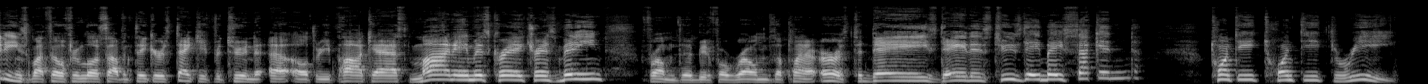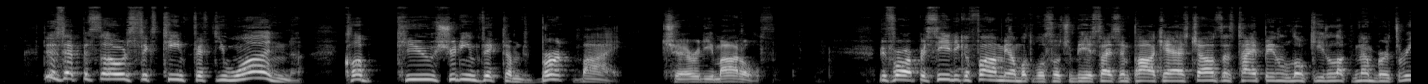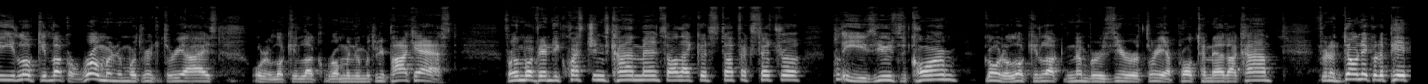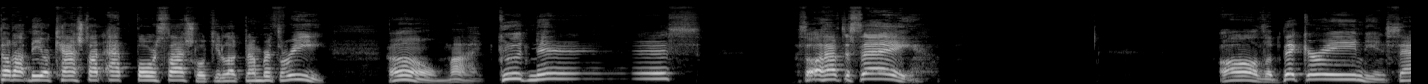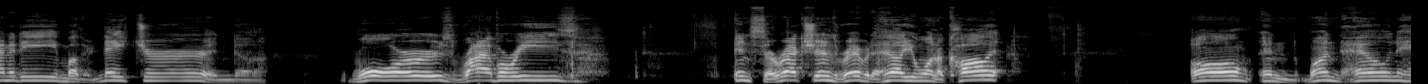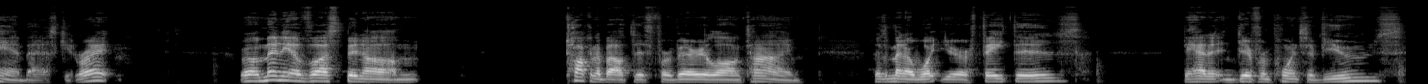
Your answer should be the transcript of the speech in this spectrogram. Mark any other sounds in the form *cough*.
Greetings, my fellow freedom love sovereign thinkers. Thank you for tuning to LL3 Podcast. My name is Craig, transmitting from the beautiful realms of planet Earth. Today's date is Tuesday, May 2nd, 2023. This is episode 1651. Club Q shooting victims burnt by charity models. Before I proceed, you can find me on multiple social media sites and podcast channels. Let's type in Loki Luck number three, Loki Luck Roman number three to three eyes, or Loki Luck Roman number three podcast. For more of any questions, comments, all that good stuff, etc., please use the form. Go to Loki Luck number zero three at protonmail.com. If you want to donate, go to paypal.me or cash.app forward slash Loki Luck number three. Oh my goodness. That's all I have to say all the bickering, the insanity, Mother Nature, and uh, wars, rivalries, insurrections, whatever the hell you want to call it, all in one hell in a handbasket, right? Well, many of us been um, talking about this for a very long time. Doesn't matter what your faith is they had it in different points of views.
